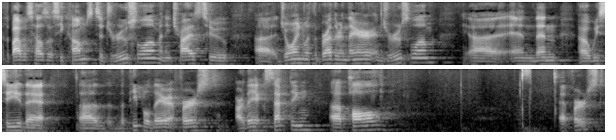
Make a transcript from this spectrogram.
the Bible tells us he comes to Jerusalem and he tries to uh, join with the brethren there in Jerusalem. Uh, and then uh, we see that uh, the people there at first, are they accepting uh, Paul at first?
